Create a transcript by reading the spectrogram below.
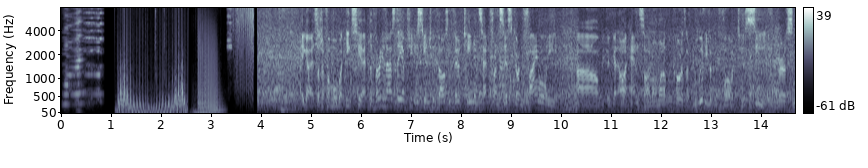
What? Hey guys, Sascha from Mobile Geeks here at the very last day of GDC 2013 in San Francisco and finally uh, we could get our hands on, on one of the products I've been really looking forward to see in person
